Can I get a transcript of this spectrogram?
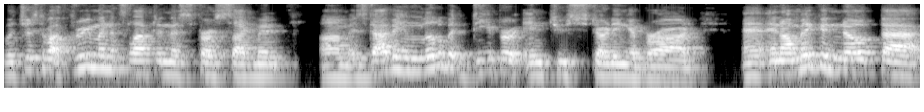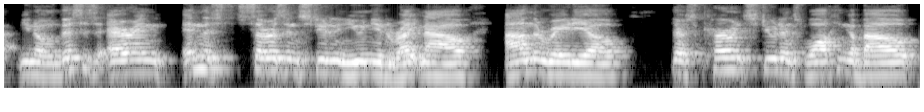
with just about three minutes left in this first segment, um, is diving a little bit deeper into studying abroad. And, and I'll make a note that you know this is airing in the Sarazen Student Union right now on the radio. There's current students walking about,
